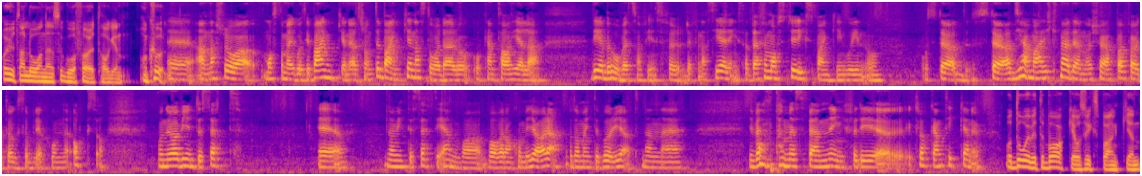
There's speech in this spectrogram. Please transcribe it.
och utan lånen så går företagen omkull. Eh, annars så måste man ju gå till banken och jag tror inte bankerna står där och, och kan ta hela det behovet som finns för refinansiering. Så därför måste ju Riksbanken gå in och, och stöd, stödja marknaden och köpa företagsobligationer också. Och nu har vi ju inte sett eh, nu har vi inte sett det än vad, vad, de kommer göra och de har inte börjat. Men eh, vi väntar med spänning för det, klockan tickar nu. Och då är vi tillbaka hos Riksbanken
